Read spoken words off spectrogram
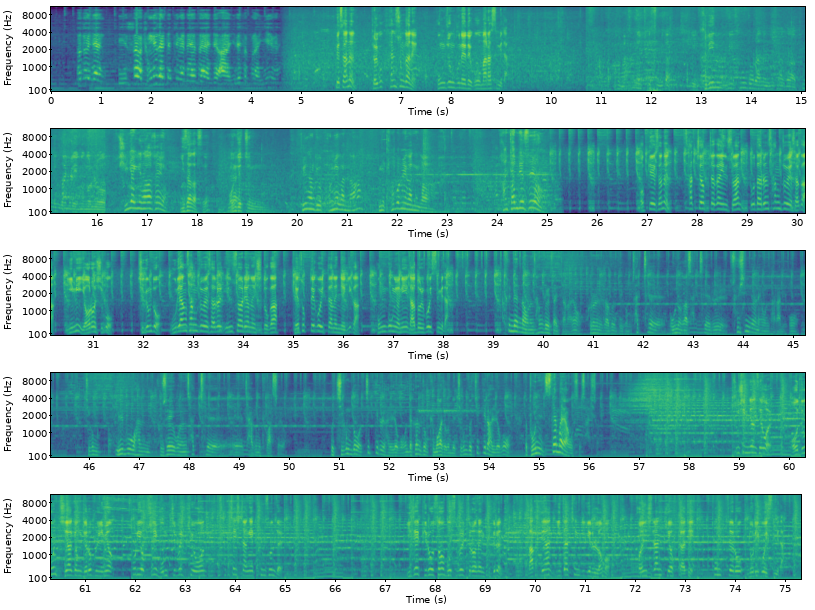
저도 이제 이 수사가 종료될 때쯤에 대해서 이제 아 이랬었구나 이해가 회사는 결국 한순간에 공중분해되고 말았습니다. 그린 우리 상조라는 회사가 평균건물에 있는 걸로 진작 이사 갔어요. 이사 갔어요? 언제쯤? 그냥 저 봄에 갔나? 뭐 초봄에 갔는가? 한참 됐어요. 업계에서는 사채업자가 인수한 또 다른 상조회사가 이미 여럿이고 지금도 우량 상조회사를 인수하려는 시도가 계속되고 있다는 얘기가 공공연히 나돌고 있습니다. 틀면 나오는 상조회사 있잖아요. 그런 회사도 지금 사채, 오너가 사채를 수십 년 해온 사람이고 지금 일부 한 두세 원 사채에 자금이 들어왔어요. 그 지금도 찍기를 하려고, 근데 그건 좀 규모가 적은데 지금도 찍기를 하려고 돈이 스탠바이 하고 있어요, 사실은. 수십 년 세월 어두운 지하 경제로 불리며 소리 없이 몸집을 키워온 사채 시장의 큰 손들. 이제 비로소 모습을 드러낸 그들은 막대한 이자 챙기기를 넘어 건실한 기업까지 통째로 노리고 있습니다.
